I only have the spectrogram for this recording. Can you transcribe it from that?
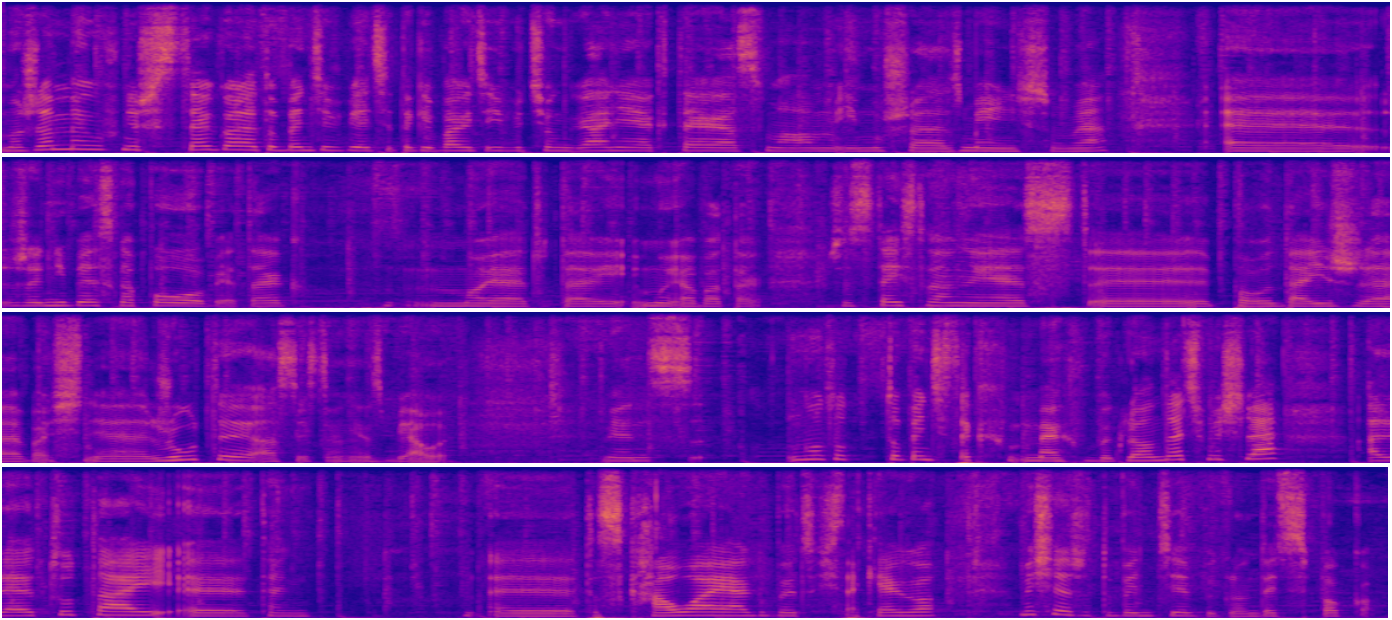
Możemy również z tego, ale to będzie, wiecie, takie bardziej wyciąganie, jak teraz mam i muszę zmienić w sumie, e, że niby jest na połowie, tak? Moje tutaj, mój awatar, że z tej strony jest e, bodajże właśnie żółty, a z tej strony jest biały. Więc no to, to będzie tak mech wyglądać, myślę, ale tutaj e, ten e, to skała jakby, coś takiego. Myślę, że to będzie wyglądać spoko.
